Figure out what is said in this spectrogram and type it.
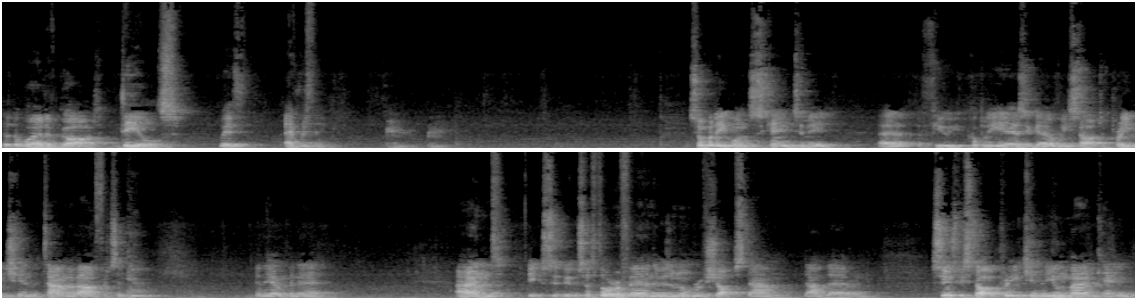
that the Word of God deals with everything. Somebody once came to me uh, a few a couple of years ago. We started to preach in the town of Alfreton in the open air, and it was a thoroughfare, and there was a number of shops down down there. And as soon as we started preaching, the young man came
